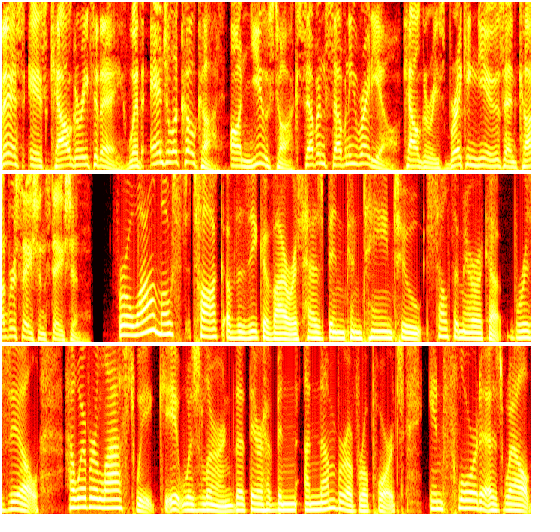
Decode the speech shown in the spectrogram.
This is Calgary Today with Angela Kokott on News Talk 770 Radio, Calgary's breaking news and conversation station. For a while, most talk of the Zika virus has been contained to South America, Brazil. However, last week it was learned that there have been a number of reports in Florida as well.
